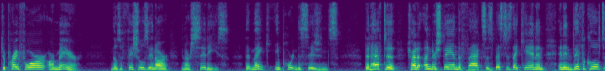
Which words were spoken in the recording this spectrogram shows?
to pray for our mayor and those officials in our, in our cities that make important decisions, that have to try to understand the facts as best as they can, and, and in difficult,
